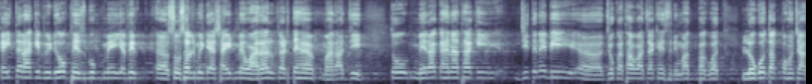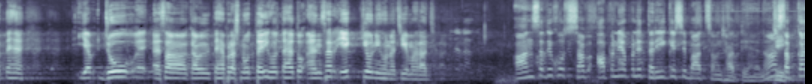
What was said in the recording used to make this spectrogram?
कई तरह की वीडियो फेसबुक में या फिर अ, सोशल मीडिया साइट में वायरल करते हैं महाराज जी। तो मेरा कहना था कि जितने भी जो कथावाचक हैं श्रीमद् भगवत लोगों तक पहुंचाते हैं या जो ऐसा क्या बोलते हैं प्रश्नोत्तरी होता है तो आंसर एक क्यों नहीं होना चाहिए महाराज? आंसर देखो सब अपने अपने तरीके से बात समझाते हैं ना। सबका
